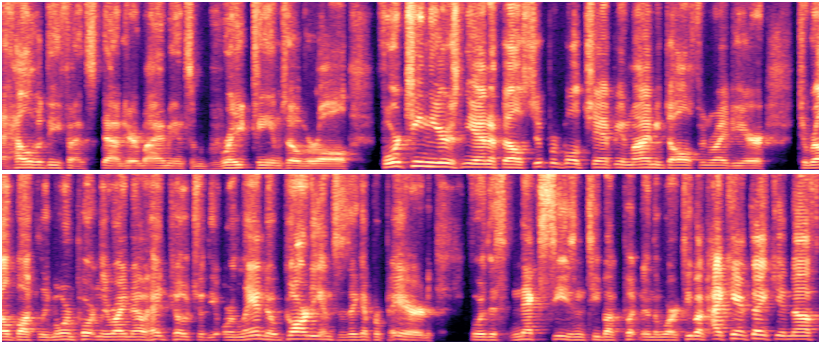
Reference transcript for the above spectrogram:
a hell of a defense down here in Miami and some great teams overall. 14 years in the NFL, Super Bowl champion, Miami Dolphin right here. Terrell Buckley, more importantly, right now, head coach of the Orlando Guardians as they get prepared for this next season. T-Buck putting in the work. T-Buck, I can't thank you enough.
